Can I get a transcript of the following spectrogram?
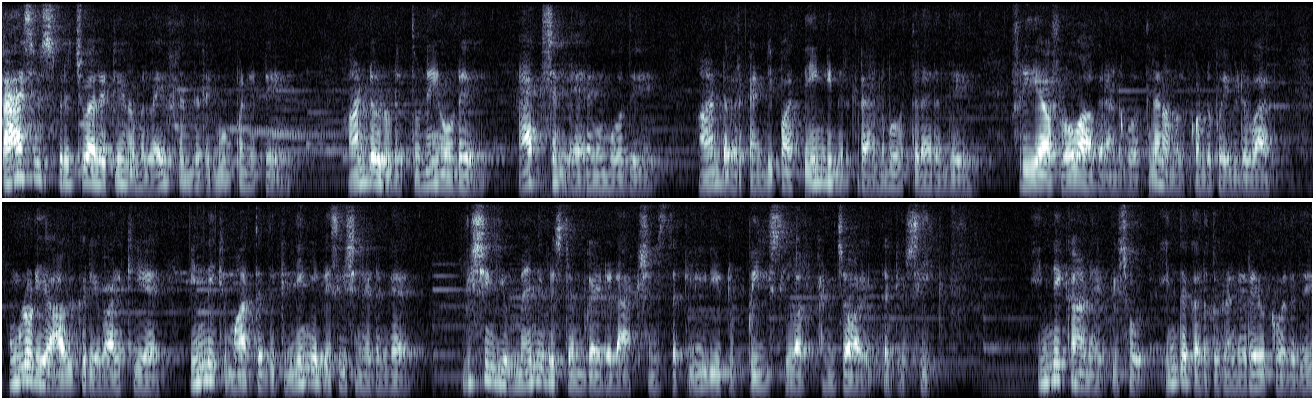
பேசிவ் ஸ்பிரிச்சுவாலிட்டியும் நம்ம லைஃப்லேருந்து ரிமூவ் பண்ணிவிட்டு ஆண்டவரோட துணையோடு ஆக்ஷனில் இறங்கும்போது ஆண்டவர் கண்டிப்பாக தேங்கி நிற்கிற அனுபவத்துலேருந்து ஃப்ரீயாக ஃப்ளோ ஆகிற அனுபவத்தில் நம்மளுக்கு கொண்டு போய் விடுவார். உங்களுடைய ஆவிக்குரிய வாழ்க்கையை இன்றைக்கி மாற்றுறதுக்கு நீங்கள் டெசிஷன் எடுங்க. Wishing you many wisdom guided actions that lead you to peace love and joy that you seek இன்னைக்கான எபிசோட் இந்த கருத்துடன் நிறைவுக்கு வருது.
